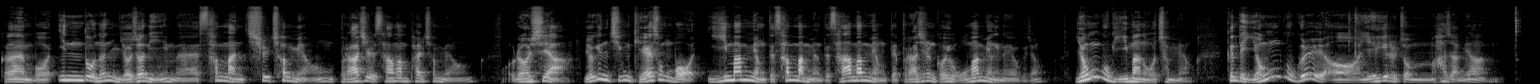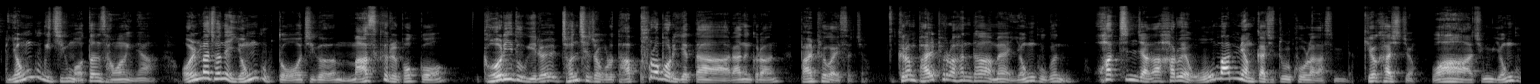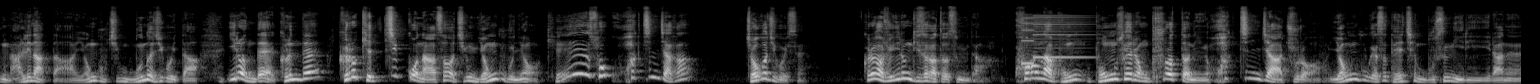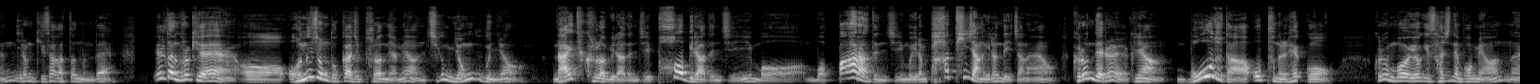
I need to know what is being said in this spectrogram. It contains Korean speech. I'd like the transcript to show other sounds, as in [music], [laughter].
그다음 뭐 인도는 여전히 3만 7천 명, 브라질 4만 8천 명, 러시아 여기는 지금 계속 뭐 2만 명대, 3만 명대, 4만 명대, 브라질은 거의 5만 명이네요, 그죠? 영국 2만 5천 명. 근데 영국을 어, 얘기를 좀 하자면 영국이 지금 어떤 상황이냐? 얼마 전에 영국도 지금 마스크를 벗고 거리두기를 전체적으로 다 풀어버리겠다라는 그런 발표가 있었죠. 그런 발표를 한 다음에 영국은 확진자가 하루에 5만 명까지 뚫고 올라갔습니다. 기억하시죠? 와, 지금 영국 난리 났다. 영국 지금 무너지고 있다. 이런데, 그런데 그렇게 찍고 나서 지금 영국은요, 계속 확진자가 적어지고 있어요. 그래가지고 이런 기사가 떴습니다. 코로나 공, 봉쇄령 풀었더니 확진자 줄어. 영국에서 대체 무슨 일이라는 이런 기사가 떴는데 일단 그렇게 어, 어느 정도까지 풀었냐면 지금 영국은요. 나이트클럽이라든지 펍이라든지 뭐 뭐 바라든지 뭐 이런 파티장 이런 데 있잖아요. 그런 데를 그냥 모두 다 오픈을 했고 그리고 뭐 여기 사진에 보면 네.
